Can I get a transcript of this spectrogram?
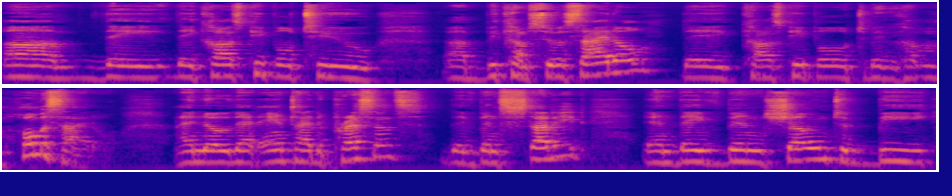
Um, they they cause people to uh, become suicidal. They cause people to become homicidal. I know that antidepressants they've been studied and they've been shown to be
